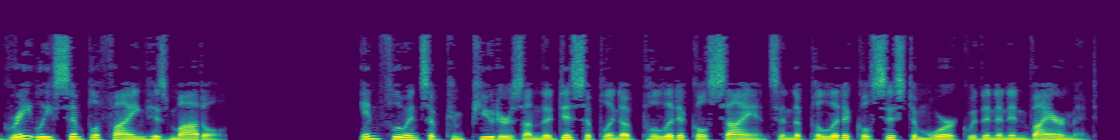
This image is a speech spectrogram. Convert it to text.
Greatly simplifying his model, Influence of computers on the discipline of political science and the political system work within an environment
